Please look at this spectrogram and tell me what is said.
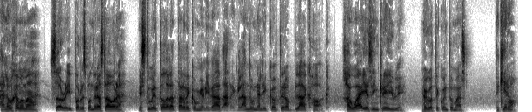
Aloha mamá. Sorry por responder hasta ahora. Estuve toda la tarde con mi unidad arreglando un helicóptero Black Hawk. Hawái es increíble. Luego te cuento más. Te quiero.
